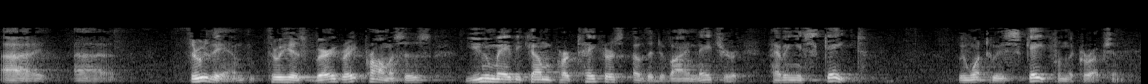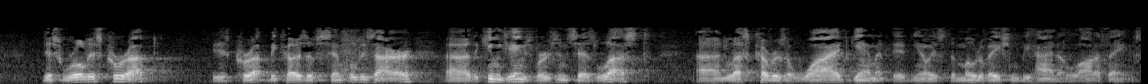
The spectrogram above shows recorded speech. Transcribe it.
uh, uh, through them, through his very great promises, you may become partakers of the divine nature, having escaped. We want to escape from the corruption. This world is corrupt. It is corrupt because of sinful desire. Uh, the King James Version says lust, uh, and lust covers a wide gamut. It, you know, it's the motivation behind a lot of things,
